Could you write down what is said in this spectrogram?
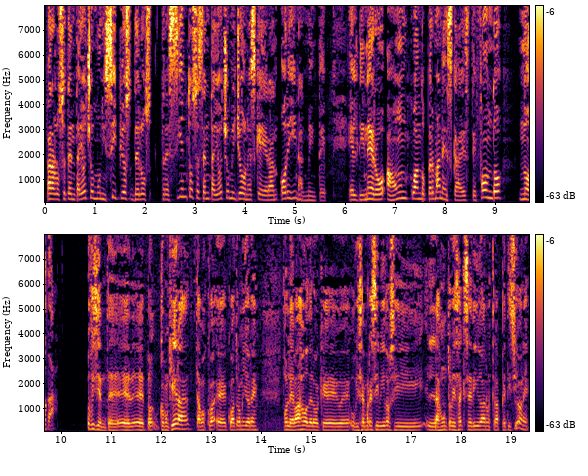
para los 78 municipios de los 368 millones que eran originalmente. El dinero, aun cuando permanezca este fondo, no da. Suficiente, eh, eh, como quiera, estamos 4 millones por debajo de lo que eh, hubiésemos recibido si la Junta hubiese accedido a nuestras peticiones.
